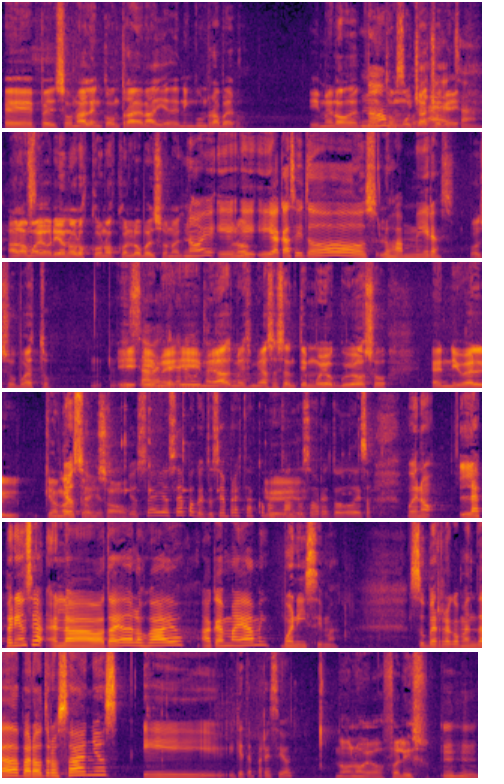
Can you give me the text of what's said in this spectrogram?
eh, personal en contra de nadie, de ningún rapero. Y menos de, de No, estos muchachos que a la mayoría no los conozco en lo personal. No, y- ¿no? y- y a casi todos los admiras. Por supuesto. Y Y, y sabes me, y me, hace sentir muy orgulloso el nivel que han Yo alcanzado. sé, yo sé, yo sé, porque tú siempre estás comentando Yeah. sobre todo eso. Bueno, la experiencia en la batalla de los gallos acá en Miami, buenísima. Súper recomendada para otros años. ¿Y, ¿y qué te pareció? No, no, yo feliz. Feliz,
